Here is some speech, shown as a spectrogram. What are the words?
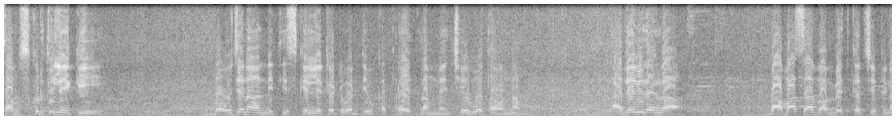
సంస్కృతిలోకి బహుజనాన్ని తీసుకెళ్ళేటటువంటి ఒక ప్రయత్నం మేము చేయబోతా ఉన్నాం. అదేవిధంగా బాబాసాహెబ్ అంబేద్కర్ చెప్పిన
